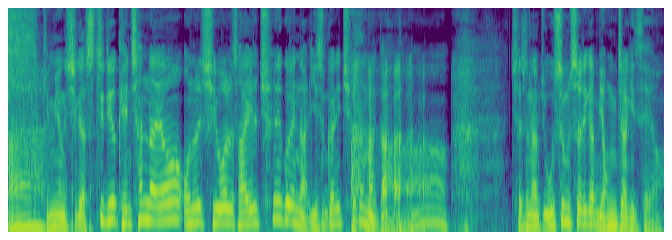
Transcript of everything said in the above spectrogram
아, 김명 씨가 스튜디오 괜찮나요? 오늘 10월 4일 최고의 날. 이 순간이 최고입니다. 아, 최수남 씨, 웃음소리가 명작이세요.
